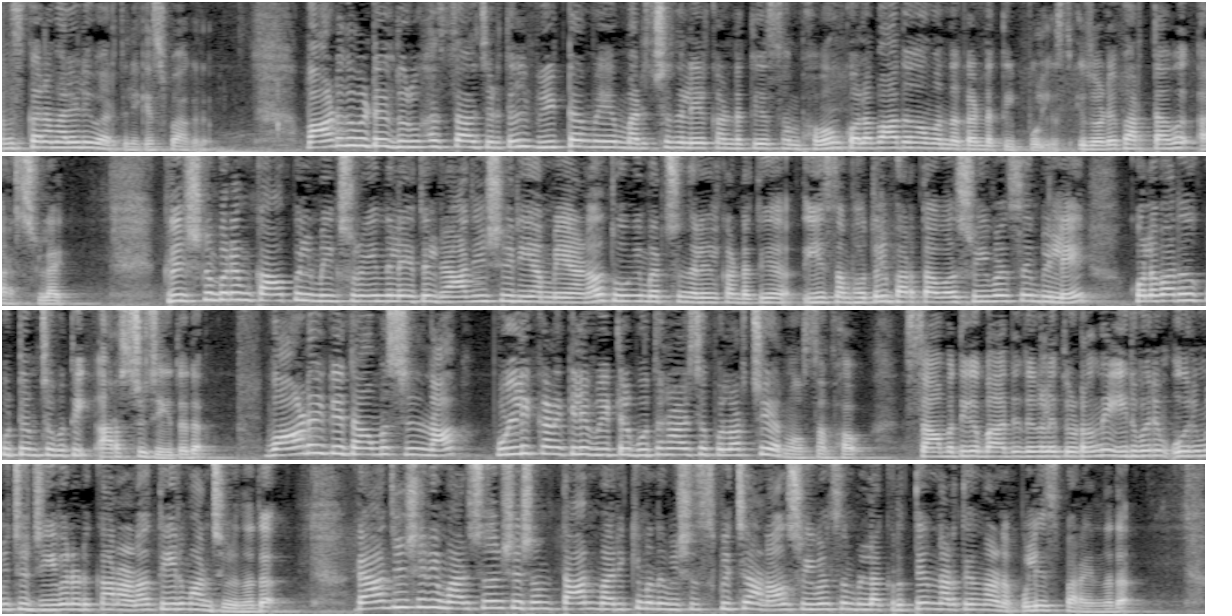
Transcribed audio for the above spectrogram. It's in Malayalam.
നമസ്കാരം മലയാളി വാർത്തയിലേക്ക് സ്വാഗതം. വാടക വീട്ടിൽ ദുരൂഹ സാഹചര്യത്തിൽ വീട്ടമ്മയെ മരിച്ച നിലയിൽ കണ്ടെത്തിയ സംഭവം കൊലപാതകമെന്ന് കണ്ടെത്തി പോലീസ്. ഇതോടെ ഭർത്താവ് അറസ്റ്റിലായി. കൃഷ്ണപുരം കാപ്പിൽ മേഘ് നിലയത്തിൽ രാജേശ്വരി അമ്മയാണ് തൂങ്ങി മരിച്ച നിലയിൽ കണ്ടെത്തിയത് ഈ സംഭവത്തിൽ ഭർത്താവ് ശ്രീവത്സൻ പിള്ളയെ കൊലപാതക കുറ്റം ചുമത്തി അറസ്റ്റ് ചെയ്തത്. വാടകയ്ക്ക് താമസിച്ചിരുന്ന പുള്ളിക്കണക്കിലെ വീട്ടിൽ ബുധനാഴ്ച പുലർച്ചെയായിരുന്നു സംഭവം. സാമ്പത്തിക ബാധ്യതകളെ തുടർന്ന് ഇരുവരും ഒരുമിച്ച് ജീവനെടുക്കാനാണ് തീരുമാനിച്ചിരുന്നത്. രാജേശ്വരി മരിച്ചതിനു ശേഷം താൻ മരിക്കുമെന്ന് വിശ്വസിപ്പിച്ചാണ് ശ്രീവത്സൻ പിള്ള കൃത്യം നടത്തിയതെന്നാണ് പോലീസ് പറയുന്നത്.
